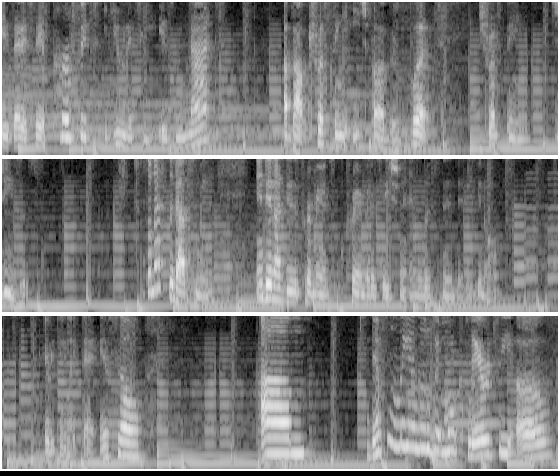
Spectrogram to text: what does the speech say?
is that it said perfect unity is not about trusting each other, but trusting Jesus. So that stood out to me. And then I did the prayer, prayer meditation and listened and, you know, everything like that. And so, um, definitely a little bit more clarity of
